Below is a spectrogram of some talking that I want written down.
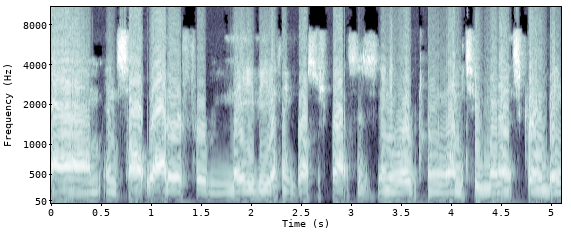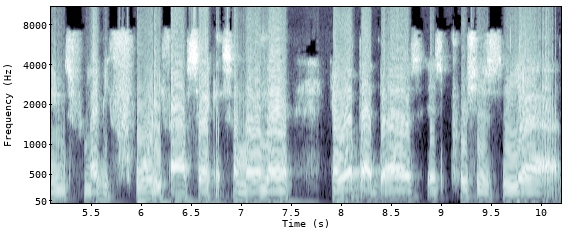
Um, in salt water for maybe I think Brussels sprouts is anywhere between one to two minutes. Green beans for maybe 45 seconds somewhere in there. And what that does is pushes the uh,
